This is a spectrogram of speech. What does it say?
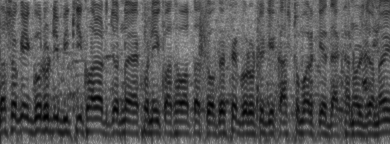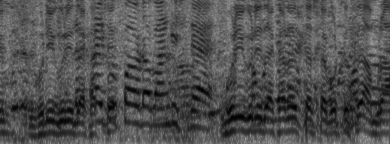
দর্শক এই গরুটি বিক্রি করার জন্য এখন এই কথাবার্তা চলতেছে। গরুটিকে কাস্টমারকে দেখানোর জন্য ঘুরি ঘুরি দেখাচ্ছে। ঘুরি ঘুরি দেখানোর চেষ্টা করতেছে। আমরা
